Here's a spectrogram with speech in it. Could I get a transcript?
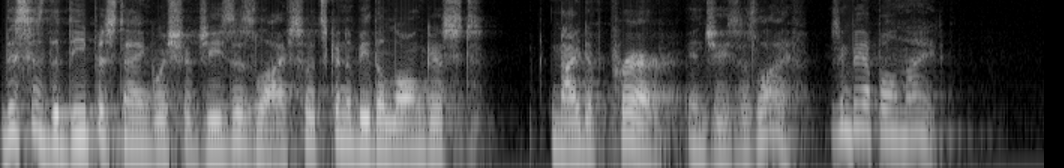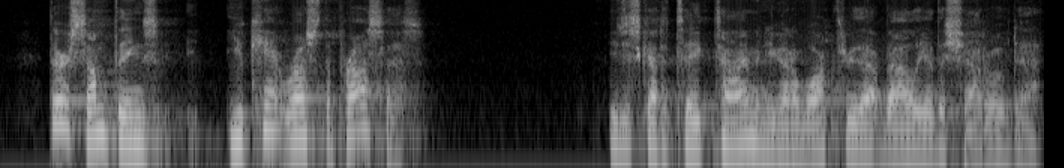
This is the deepest anguish of Jesus' life, so it's going to be the longest night of prayer in Jesus' life. He's going to be up all night. There are some things you can't rush the process. You just got to take time and you got to walk through that valley of the shadow of death.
